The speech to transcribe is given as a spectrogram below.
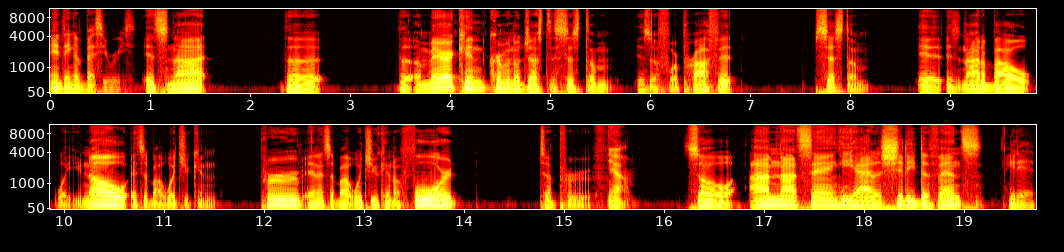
anything of Bessie Reese. it's not the the American criminal justice system is a for-profit system. It is not about what you know, it's about what you can prove and it's about what you can afford to prove. Yeah, So, I'm not saying he had a shitty defense, he did.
